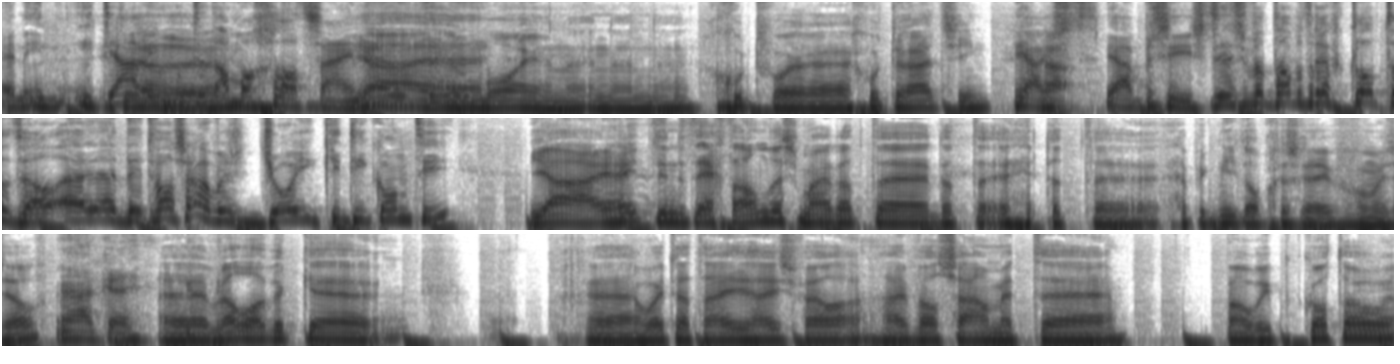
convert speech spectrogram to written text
en in Italië moet het allemaal glad zijn. Ja, hè? Heel eh, mooi en, en, en eh, goed, voor, eh, goed eruit zien. Juist, ja. precies. Dus wat dat betreft klopt het wel. Dit was overigens Joy Kitty Conti. Ja, hij heet in het echt anders, maar dat, dat, dat heb ik niet opgeschreven voor mezelf. Ja, oké. Wel heb ik, hoe heet dat? Hij, hij, is wel, hij heeft wel samen met eh Mauri Picotto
